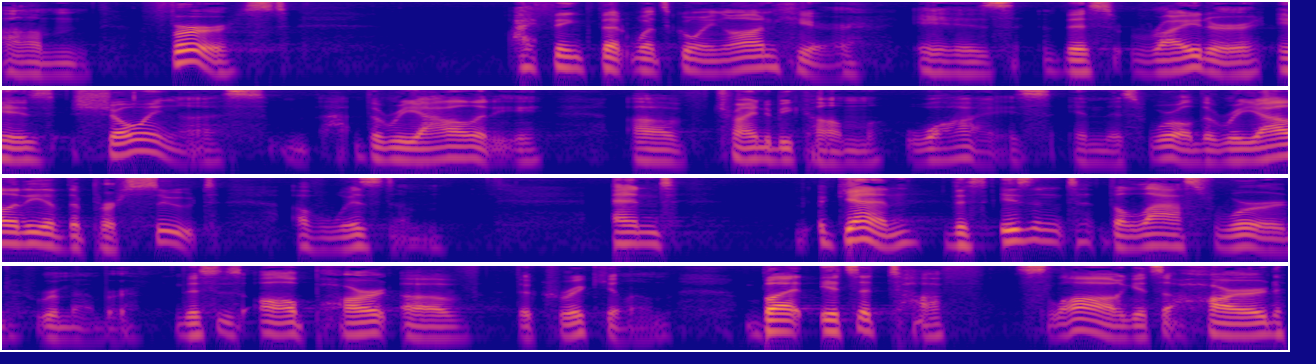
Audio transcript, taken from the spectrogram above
Um, first, I think that what's going on here is this writer is showing us the reality of trying to become wise in this world, the reality of the pursuit of wisdom. And again, this isn't the last word, remember. This is all part of the curriculum, but it's a tough slog. It's a hard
